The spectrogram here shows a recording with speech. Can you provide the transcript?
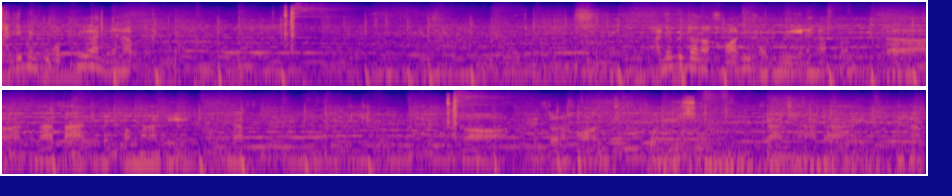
อันนี้เป็นตัวเพื่อนนะครับ อันนี้เป็นตัวละครที่ผมมีนะครับก็หน้าตาจะเป็นประมาณนี้นะครับ ควละครที่คนที่ส่งกาชาได้นะครับ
